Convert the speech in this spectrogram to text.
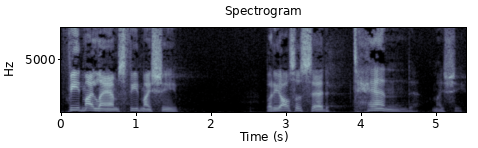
Feed my lambs, feed my sheep. But He also said, Tend my sheep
